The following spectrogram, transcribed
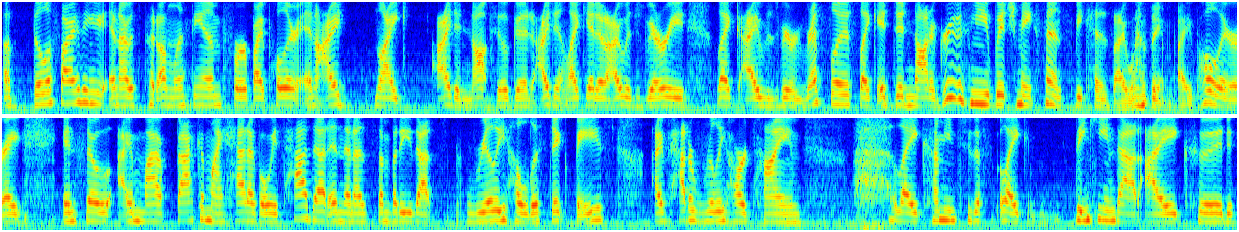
Abilify, and I was put on lithium for bipolar, and I like I did not feel good. I didn't like it, and I was very like I was very restless. Like it did not agree with me, which makes sense because I wasn't bipolar, right? And so I my back of my head, I've always had that. And then as somebody that's really holistic based, I've had a really hard time like coming to the like thinking that I could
